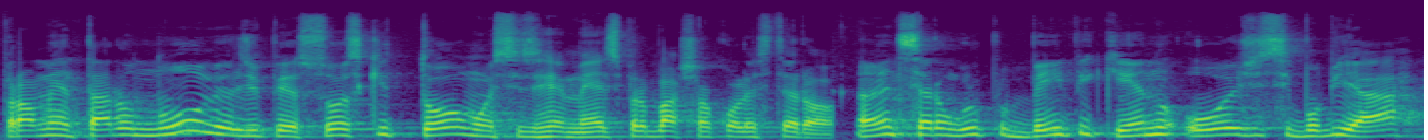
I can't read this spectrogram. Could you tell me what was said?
para aumentar o número de pessoas que tomam esses remédios para baixar o colesterol. Antes era um grupo bem pequeno, hoje, se bobear,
